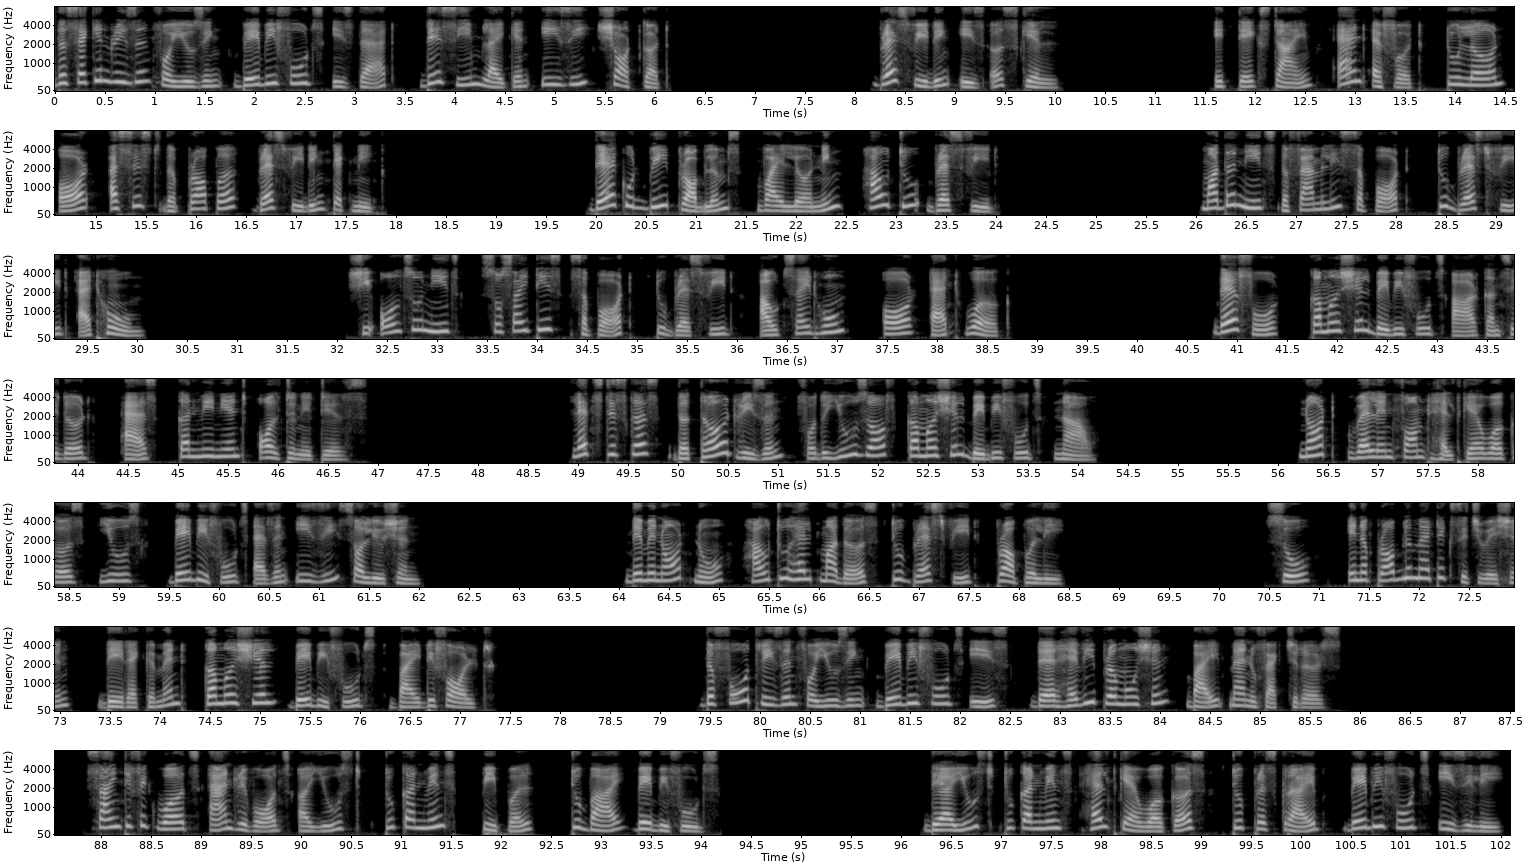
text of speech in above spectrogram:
The second reason for using baby foods is that they seem like an easy shortcut. Breastfeeding is a skill. It takes time and effort to learn or assist the proper breastfeeding technique. There could be problems while learning how to breastfeed. Mother needs the family's support to breastfeed at home. She also needs society's support to breastfeed outside home or at work. Therefore, commercial baby foods are considered as convenient alternatives. Let's discuss the third reason for the use of commercial baby foods now. Not well informed healthcare workers use baby foods as an easy solution. They may not know how to help mothers to breastfeed properly. So, in a problematic situation, they recommend commercial baby foods by default. The fourth reason for using baby foods is their heavy promotion by manufacturers. Scientific words and rewards are used to convince people to buy baby foods. They are used to convince healthcare workers to prescribe baby foods easily.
